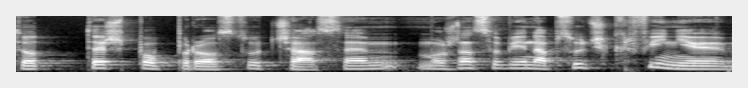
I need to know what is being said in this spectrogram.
to też po prostu czasem można sobie napsuć krwi, nie,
